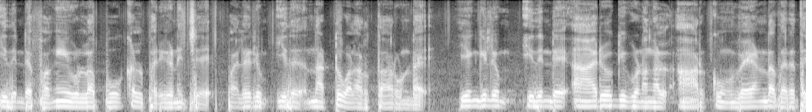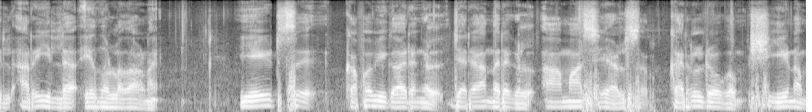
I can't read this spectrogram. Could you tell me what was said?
ഇതിന്റെ ഭംഗിയുള്ള പൂക്കൾ പരിഗണിച്ച് പലരും ഇത് നട്ടു വളർത്താറുണ്ട്. എങ്കിലും ഇതിന്റെ ആരോഗ്യ ഗുണങ്ങൾ ആർക്കും വേണ്ട തരത്തിൽ അറിയില്ല എന്നുള്ളതാണ്. എയ്ഡ്സ് കഫവികാരങ്ങൾ ജരാനരകൾ ആമാശയ അൾസർ കരൾ രോഗം ക്ഷീണം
